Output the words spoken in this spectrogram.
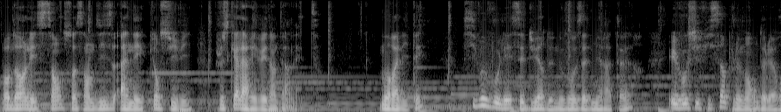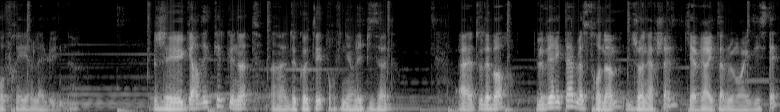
pendant les 170 années qui ont suivi jusqu'à l'arrivée d'Internet. Moralité Si vous voulez séduire de nouveaux admirateurs, il vous suffit simplement de leur offrir la lune. J'ai gardé quelques notes euh, de côté pour finir l'épisode. Euh, tout d'abord, le véritable astronome, John Herschel, qui a véritablement existé,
